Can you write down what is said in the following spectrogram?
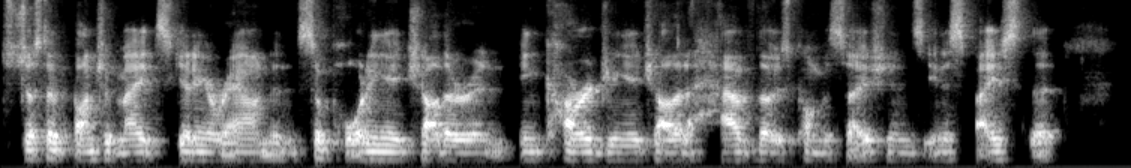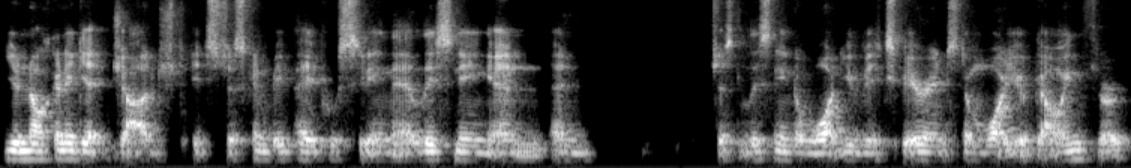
It's just a bunch of mates getting around and supporting each other and encouraging each other to have those conversations in a space that you're not going to get judged. It's just going to be people sitting there listening and and just listening to what you've experienced and what you're going through.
